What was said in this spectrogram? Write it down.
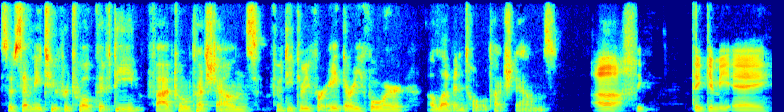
So 72 for 1250, five total touchdowns, 53 for 834, 11 total touchdowns. Ugh. think give me A.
